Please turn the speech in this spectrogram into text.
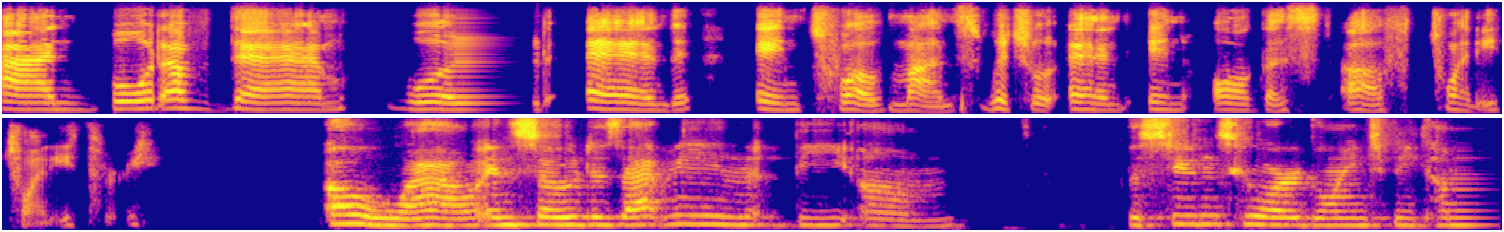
and both of them would end in 12 months, which will end in August of 2023. Oh, wow. And so does that mean the um the students who are going to be coming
